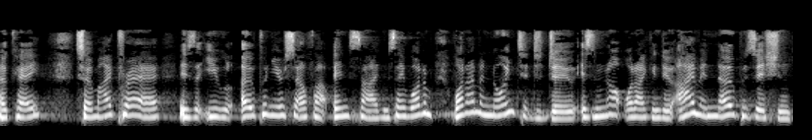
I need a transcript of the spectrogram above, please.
Okay? So my prayer is that you will open yourself up inside and say, what I'm, what I'm anointed to do is not what I can do. I'm in no position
